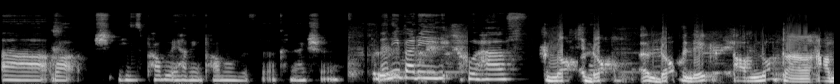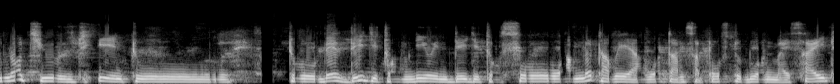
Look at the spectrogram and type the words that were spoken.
Uh, well, he's probably having problem with the connection. Anybody who have No, no, uh, Dominic, I'm not. Uh, I'm not used into to this digital. I'm new in digital, so I'm not aware what I'm supposed to do on my side,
